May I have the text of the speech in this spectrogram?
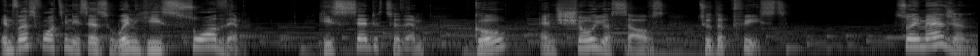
In verse 14, he says, When he saw them, he said to them, Go and show yourselves to the priest. So imagine,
